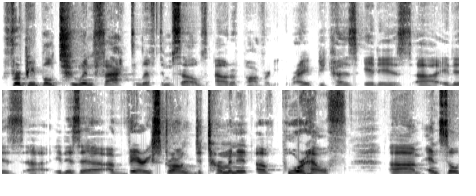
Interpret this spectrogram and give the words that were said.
for people to in fact lift themselves out of poverty, right? Because it is uh, it is uh, it is a, a very strong determinant of poor health, um, and so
